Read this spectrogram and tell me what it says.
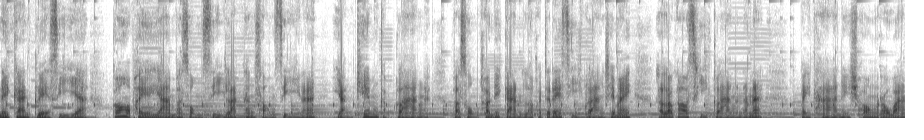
ในการเกลี่ยสีอะก็พยายามผสมสีหลักทั้งสองสีนะ อย่างเข้มกับกลางอะผสมเข้าด้วยกันเราก็จะได้สีกลางใช่ไหม แล้วเราก็เอาสีกลางอันนั้นน่ะไปทาในช่องระหว่าง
